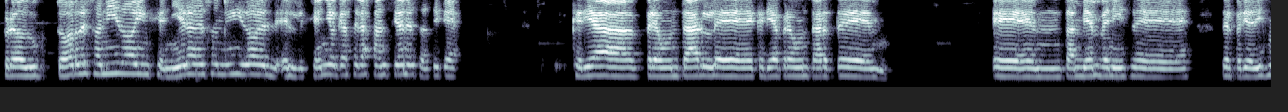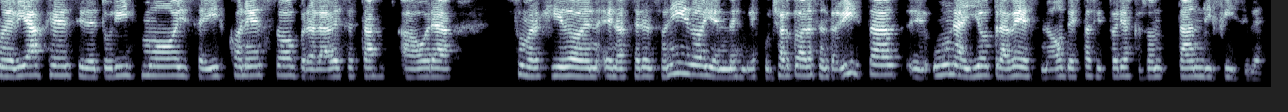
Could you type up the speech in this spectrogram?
productor de sonido, ingeniero de sonido, el, el genio que hace las canciones, así que quería preguntarle, quería preguntarte, em, también venís de, del periodismo de viajes y de turismo y seguís con eso, pero a la vez estás ahora sumergido en, hacer el sonido y en, escuchar todas las entrevistas eh, una y otra vez, ¿no? De estas historias que son tan difíciles.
